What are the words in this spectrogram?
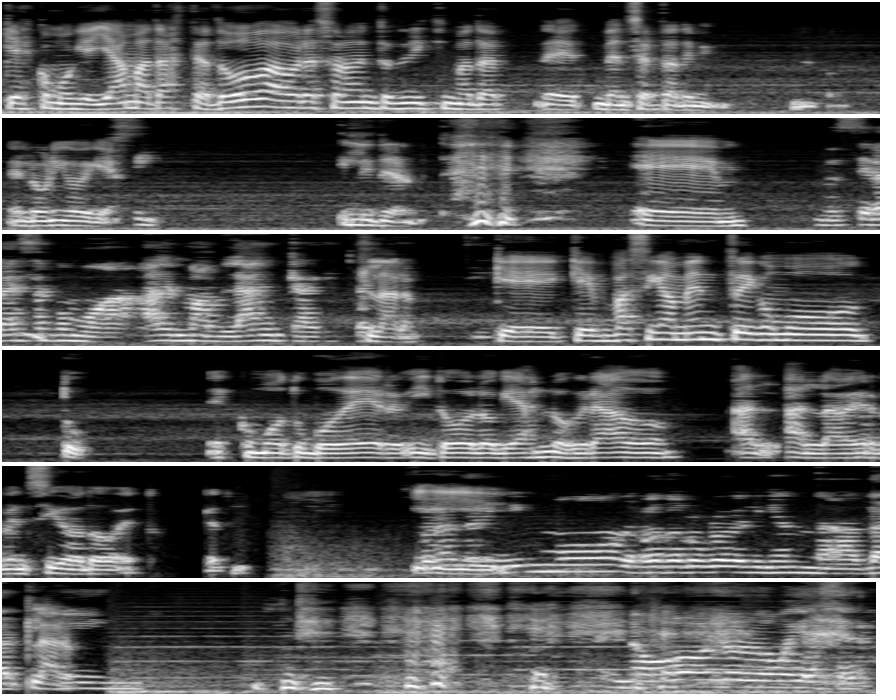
Que es como que ya mataste a todos, ahora solamente tenés que matar, eh, vencerte a ti mismo. Es lo único que queda. Sí. Y literalmente. Eh, será esa como alma blanca que está Claro. que, que es básicamente como tú. Es como tu poder y todo lo que has logrado al, al haber vencido a todo esto. Y, mismo derrota a Rebellion a Dark Claro. King. No, no lo voy a hacer.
